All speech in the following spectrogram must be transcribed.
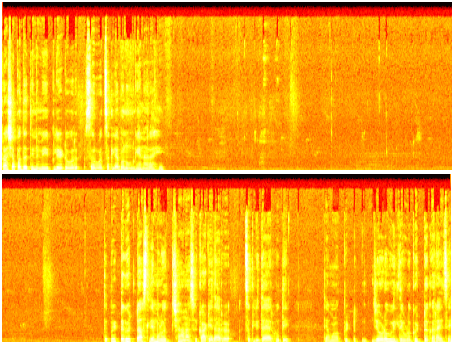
तर अशा पद्धतीने मी प्लेटवर सर्व चकल्या बनवून घेणार आहे. तर पीठ घट्ट असल्यामुळं छान असं काटेदार चकली तयार होते. त्यामुळं पीठ जेवढं होईल तेवढं घट्ट करायचे.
